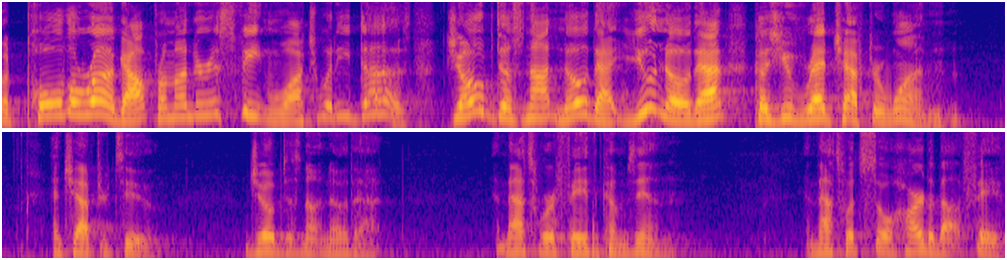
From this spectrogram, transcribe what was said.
but pull the rug out from under his feet and watch what he does. Job does not know that. You know that because you've read chapter 1 and chapter 2. Job does not know that. And that's where faith comes in. And that's what's so hard about faith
